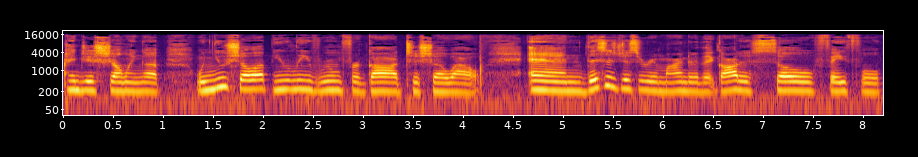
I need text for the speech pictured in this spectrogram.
and just showing up. When you show up, you leave room for God to show out. And this is just a reminder that God is so faithful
